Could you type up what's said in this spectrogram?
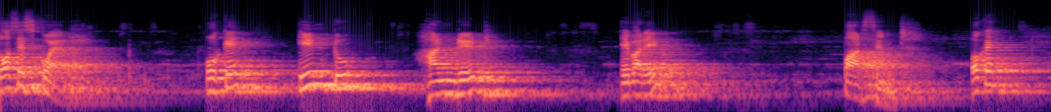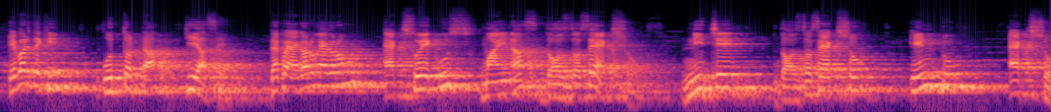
দশ স্কোয়ার। ওকে, ইন্টু হান্ড্রেড এবারে পারসেন্ট। ওকে এবার দেখি উত্তরটা কি আসে দেখো এগারো এগারো একশো একুশ মাইনাস দশ দশে একশো, নিচে দশ দশে একশো, ইন্টু একশো,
